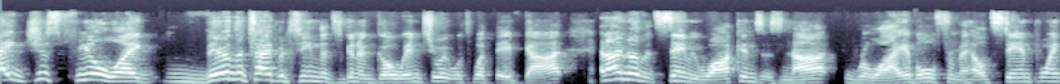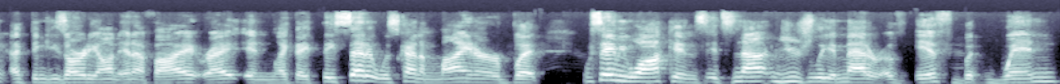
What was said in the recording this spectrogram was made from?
I just feel like they're the type of team that's going to go into it with what they've got. And I know that Sammy Watkins is not reliable from a health standpoint. I think he's already on NFI, right? And like they, they said it was kind of minor, but with Sammy Watkins, it's not usually a matter of if, but when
